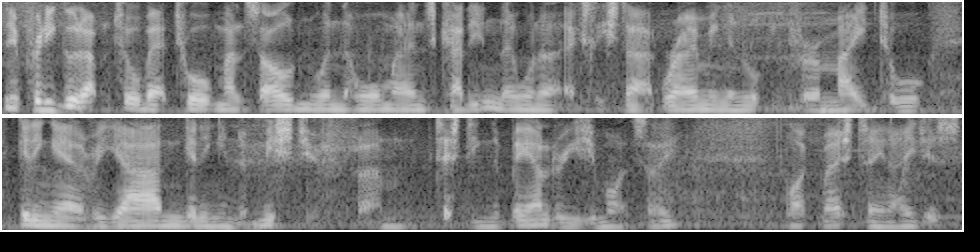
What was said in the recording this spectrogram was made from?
They're pretty good up until about 12 months old, and when the hormones cut in, they want to actually start roaming and looking for a mate or getting out of a yard and getting into mischief, um, testing the boundaries, you might say, like most teenagers.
